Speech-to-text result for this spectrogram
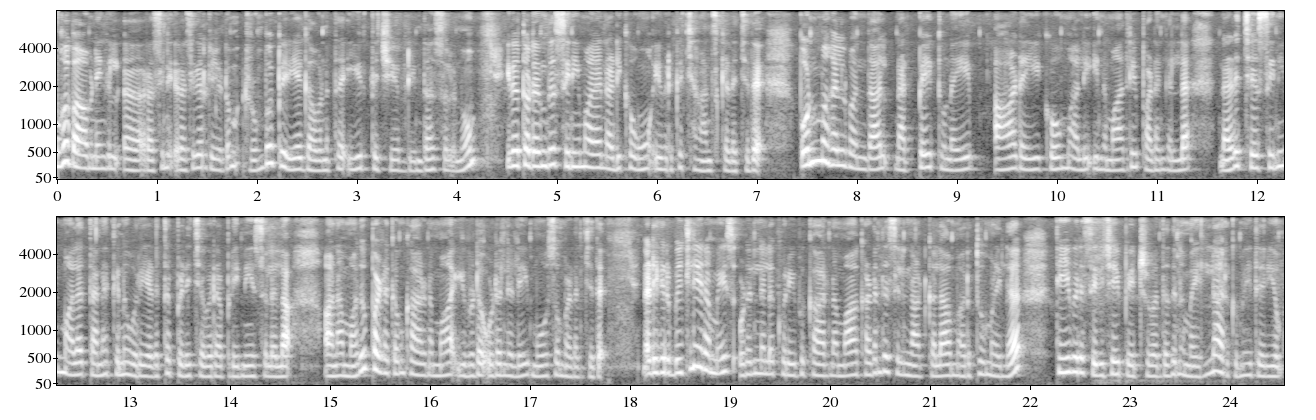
முகபாவனைகள் ரசினி ரசிகர்களிடம் ரொம்ப பெரிய கவனத்தை ஈர்த்துச்சு அப்படின்னு தான் சொல்லணும். இதை தொடர்ந்து சினிமாவில் நடிக்கவும் இவருக்கு சான்ஸ் கிடைச்சிது. பொன்மகள் வந்தால் நட்பை துணை ஆடை கோமாளி இந்த மாதிரி படங்களில் நடித்து சினிமாவில் தனக்குன்னு ஒரு இடத்த பிடிச்சவர் அப்படின்னே சொல்லலாம். ஆனால் மது பழக்கம் காரணமாக இவரோட உடல்நிலை மோசமடைஞ்சது. நடிகர் பிஜ்லி ரமேஷ் உடல்நலக்குறைவு காரணமாக கடந்த சில நாட்களாக மருத்துவமனையில் தீவிர சிகிச்சை பெற்று வந்தது நம்ம எல்லாருக்குமே தெரியும்.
